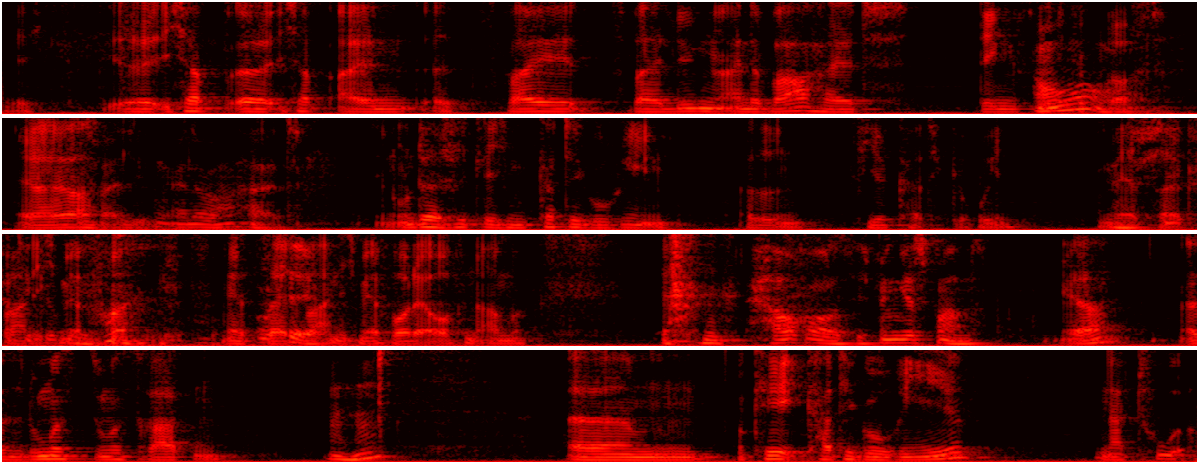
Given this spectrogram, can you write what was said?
Ich, äh, ich habe äh, ich hab ein äh, zwei, zwei Lügen, eine Wahrheit-Dings Oh. mitgebracht. Ja, ja. Zwei Lügen, eine Wahrheit. In unterschiedlichen Kategorien. Also in vier Kategorien. Mehr vier Zeit war nicht mehr Kategorien. vor, mehr Zeit Okay. war nicht mehr vor der Aufnahme. Hau raus, ich bin gespannt. Ja, also du musst, du musst raten. Mhm. Ähm, okay, Kategorie Natur.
